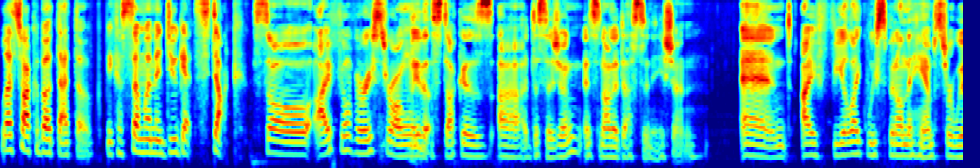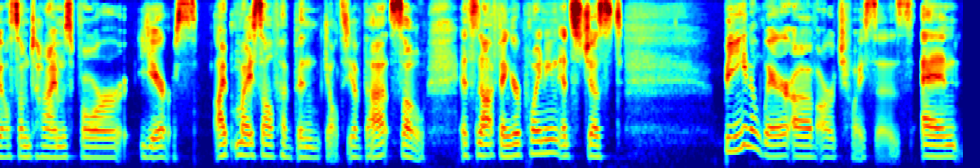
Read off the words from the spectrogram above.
let's talk about that though, because some women do get stuck. So I feel very strongly that stuck is uh, a decision. It's not a destination. And I feel like we spin on the hamster wheel sometimes for years. I myself have been guilty of that. So it's not finger pointing. It's just being aware of our choices and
